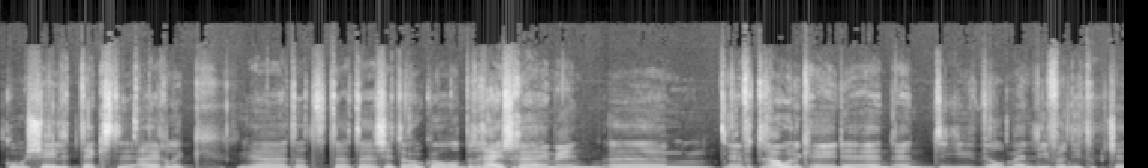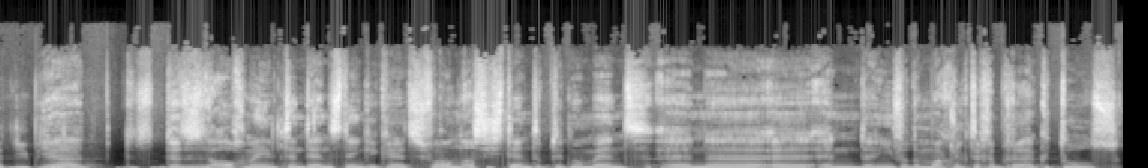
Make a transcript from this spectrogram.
commerciële teksten eigenlijk, ja, dat, dat, daar zitten ook wel wat bedrijfsgeheimen in um, en vertrouwelijkheden. En, en die wil men liever niet op ChatGPT. Ja, dat is de algemene tendens, denk ik. Hè. Het is vooral een assistent op dit moment en, uh, en in ieder geval de makkelijk te gebruiken tools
